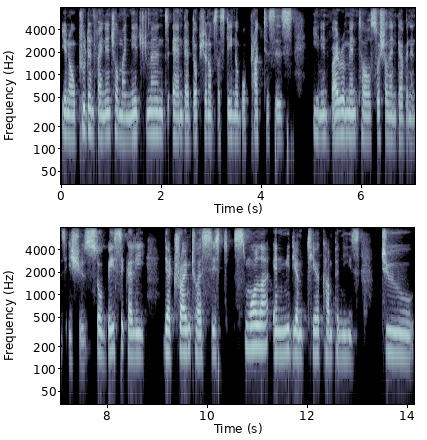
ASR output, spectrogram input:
you know, prudent financial management and the adoption of sustainable practices in environmental, social, and governance issues. So basically, they're trying to assist smaller and medium tier companies to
